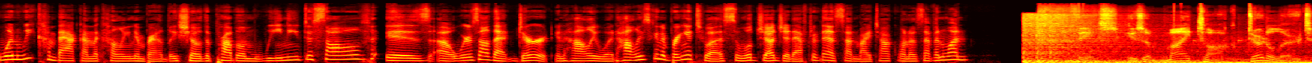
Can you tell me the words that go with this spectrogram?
When we come back on the Colleen and Bradley show, the problem we need to solve is uh, where's all that dirt in Hollywood? Holly's going to bring it to us, and we'll judge it after this on My Talk 1071. This is a My Talk Dirt Alert.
